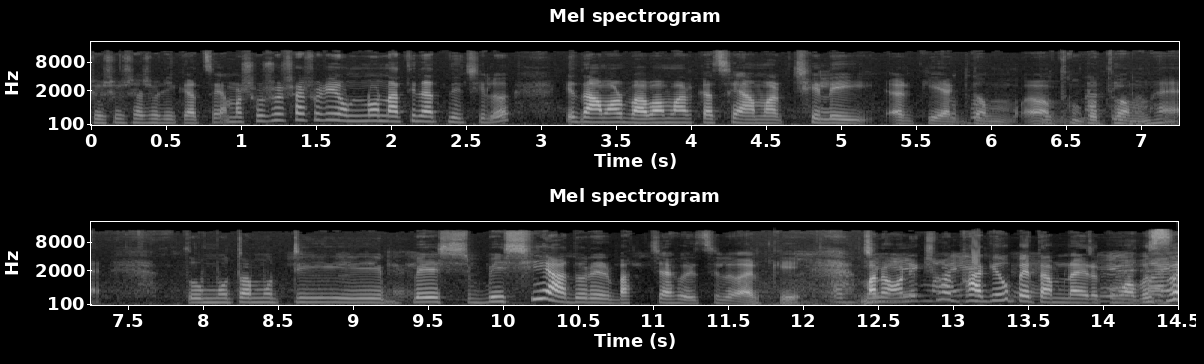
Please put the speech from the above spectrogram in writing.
শ্বশুর শাশুড়ির কাছে আমার শ্বশুর শাশুড়ি অন্য নাতি নাতনি ছিল কিন্তু আমার বাবা মার কাছে আমার ছেলেই আর কি একদম প্রথম হ্যাঁ। তো মোটামুটি বেশ বেশি আদরের বাচ্চা হয়েছিল আর কি। মানে অনেক সময় ভাগেও পেতাম না এরকম অবস্থা।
